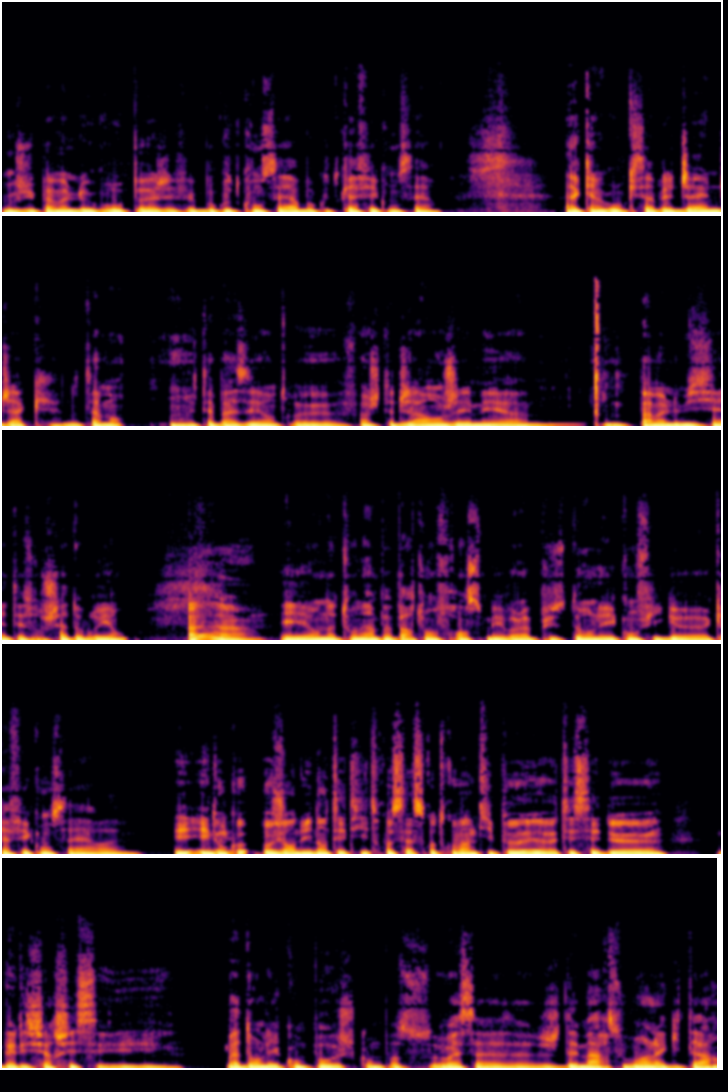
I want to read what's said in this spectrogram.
J'ai eu pas mal de groupes. Euh, J'ai fait beaucoup de concerts, beaucoup de cafés-concerts avec un groupe qui s'appelait Giant Jack notamment. On était basé entre, enfin j'étais déjà à Angers, mais euh, pas mal de musiciens étaient sur Châteaubriand. Ah Et on a tourné un peu partout en France, mais voilà plus dans les configs euh, cafés-concerts. euh. Et, et donc au- aujourd'hui dans tes titres, ça se retrouve un petit peu. T'essaies de d'aller chercher ces bah dans les compos, je compose, ouais, ça, je démarre souvent la guitare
